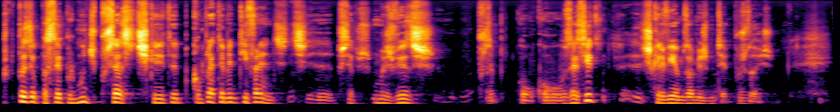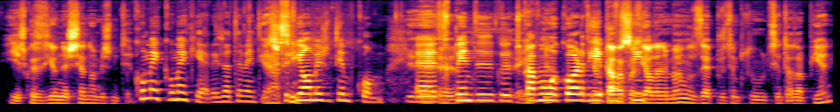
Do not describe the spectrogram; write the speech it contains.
Porque depois eu passei por muitos processos de escrita completamente diferentes. Eh, percebes? Umas vezes, por exemplo, com, com o Zé Cid, escrevíamos ao mesmo tempo, os dois. E as coisas iam nascendo ao mesmo tempo. Como é, como é que era, exatamente? Era Escreviam assim. ao mesmo tempo como? Uh, de repente tocavam um acorde e ia para um Eu estava com a viola na mão, o Zé, por exemplo, sentado ao piano,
